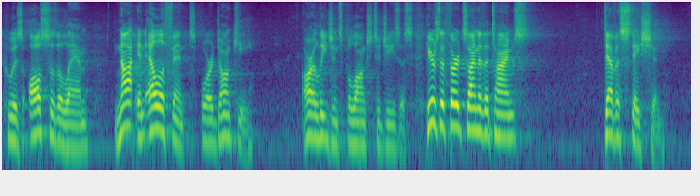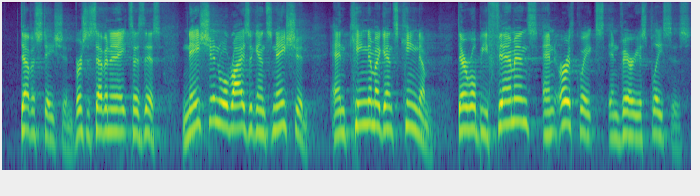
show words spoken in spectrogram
who is also the lamb, not an elephant or a donkey. Our allegiance belongs to Jesus. Here's the third sign of the times devastation. Devastation. Verses 7 and 8 says this Nation will rise against nation, and kingdom against kingdom. There will be famines and earthquakes in various places.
